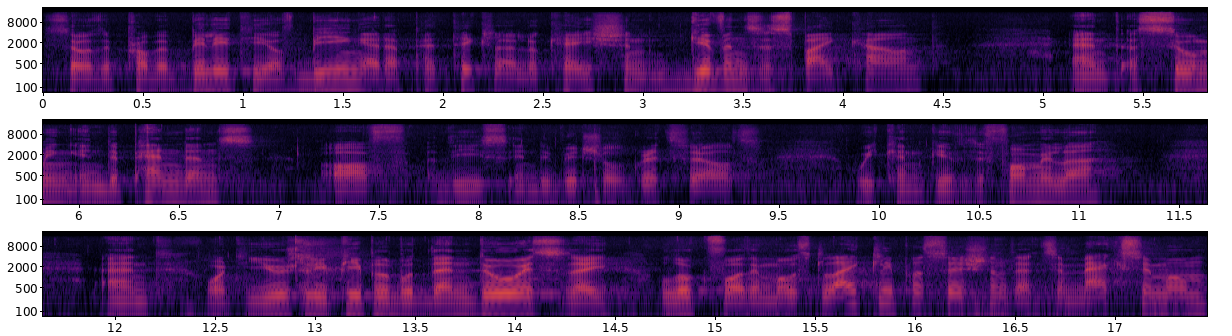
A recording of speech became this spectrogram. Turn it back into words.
So the probability of being at a particular location given the spike count and assuming independence of these individual grid cells, we can give the formula. And what usually people would then do is they look for the most likely position, that's the maximum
